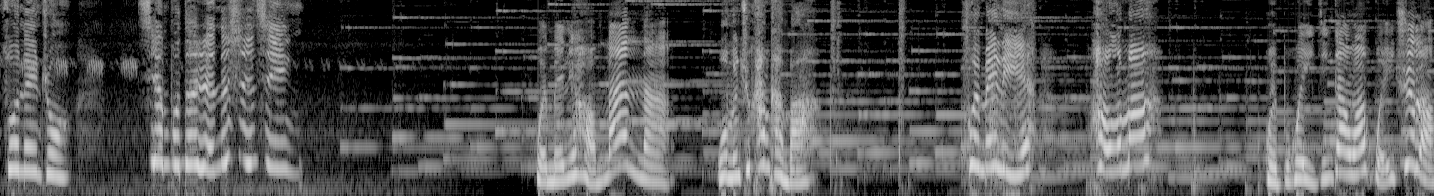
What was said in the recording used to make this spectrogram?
做那种见不得人的事情。惠美里好慢呐，我们去看看吧。惠美里，好了吗？会不会已经干完回去了？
